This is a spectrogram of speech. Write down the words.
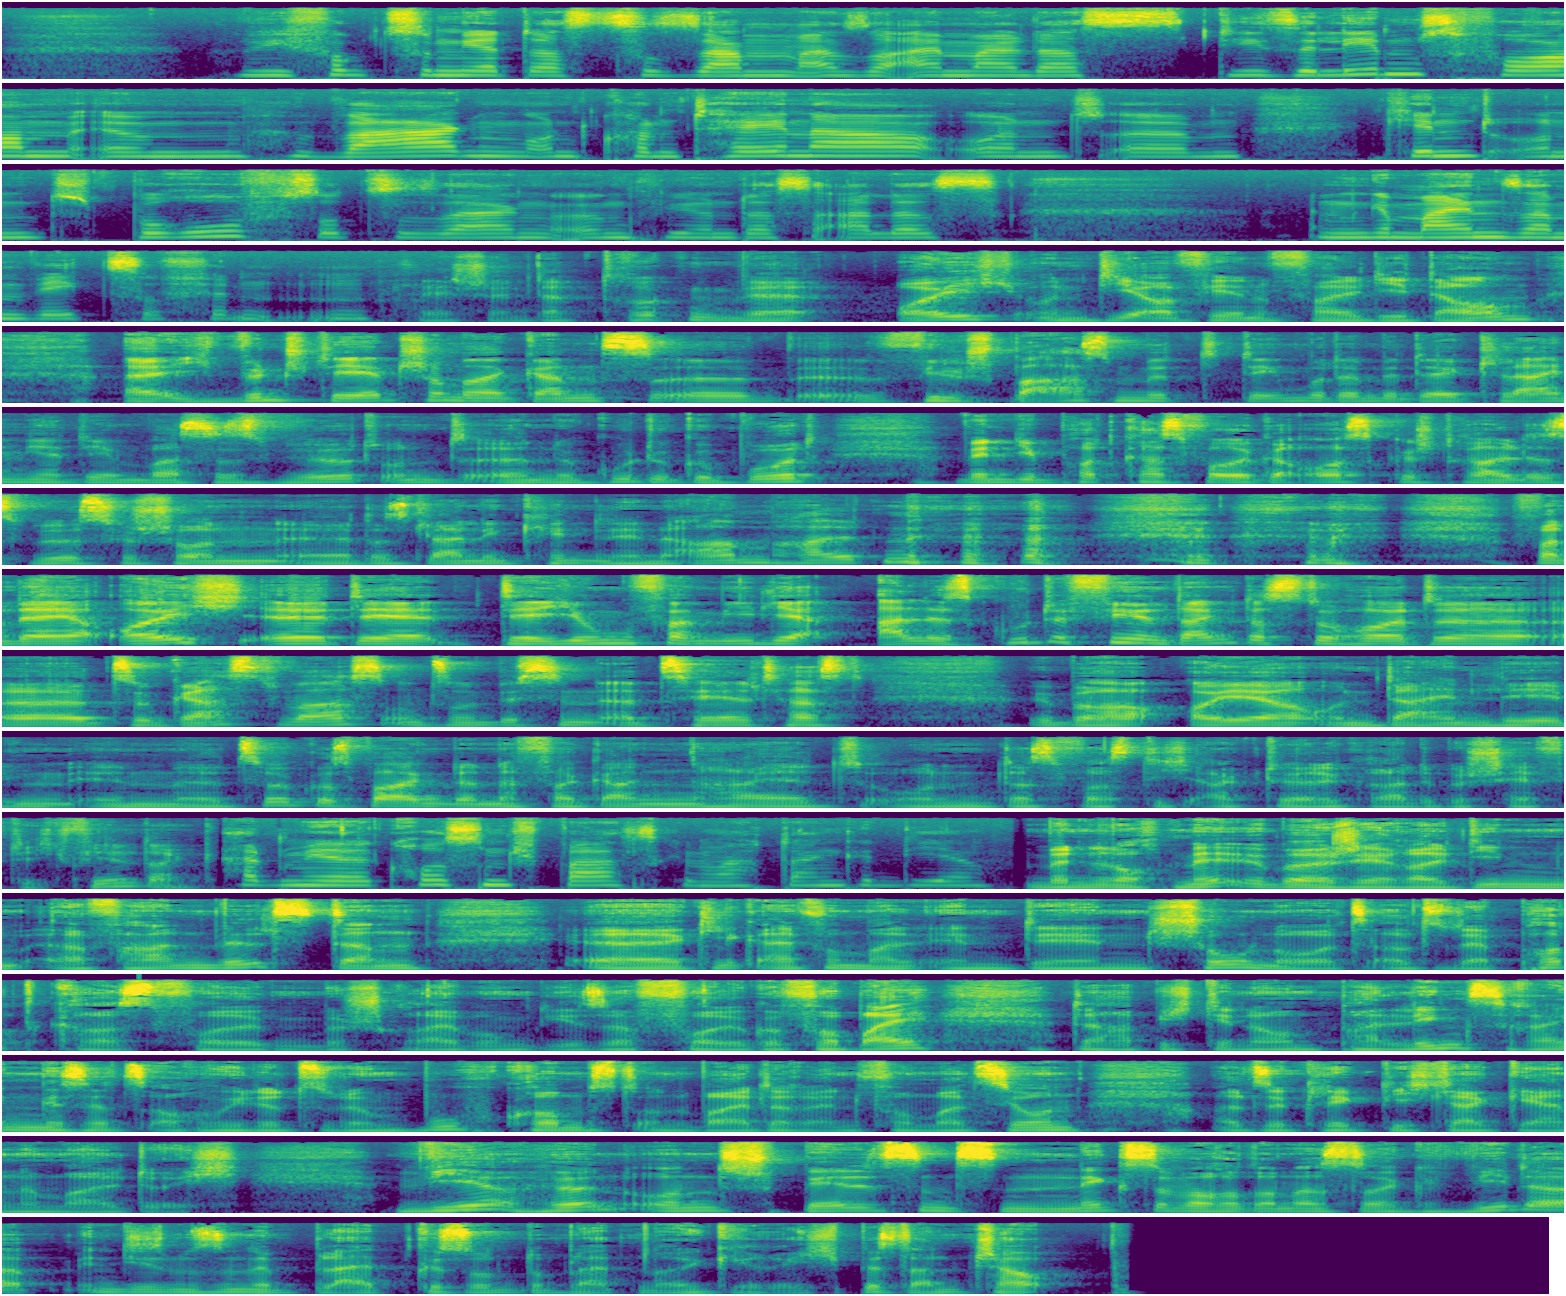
wie funktioniert das zusammen? Also einmal dass diese Lebensform im Wagen und Container und ähm, Kind und Beruf sozusagen irgendwie und das alles einen gemeinsamen Weg zu finden. Sehr schön. Da drücken wir euch und dir auf jeden Fall die Daumen. Äh, ich wünsche dir jetzt schon mal ganz äh, viel Spaß mit dem oder mit der Kleinen, ja dem, was es wird und äh, eine gute Geburt. Wenn die Podcast-Folge ausgestrahlt ist, wirst du schon äh, das kleine Kind in den Armen halten. Von daher euch, äh, der, der jungen Familie, alles Gute. Vielen Dank, dass du heute äh, zu Gast warst und so ein bisschen erzählt hast über euer und dein Leben im Zirkuswagen, deine Vergangenheit und das, was dich aktuell gerade beschäftigt. Vielen Dank. Hat mir großen Spaß gemacht danke dir. Wenn du noch mehr über Geraldine erfahren willst, dann äh, klick einfach mal in den Show Notes, also der Podcast-Folgenbeschreibung dieser Folge vorbei. Da habe ich dir noch ein paar Links reingesetzt, auch wieder zu dem Buch kommst und weitere Informationen. Also klick dich da gerne mal durch. Wir hören uns spätestens nächste Woche Donnerstag wieder. In diesem Sinne, bleibt gesund und bleibt neugierig. Bis dann, ciao.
